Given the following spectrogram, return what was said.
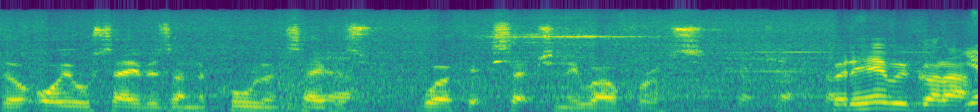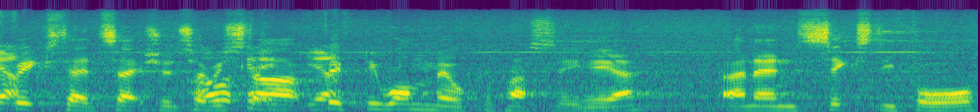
the oil savers and the coolant savers work exceptionally well for us. Gotcha. But here we've got our Yeah. fixed head section. So Oh, we okay, start yeah. 51 mil capacity here, and then 64,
